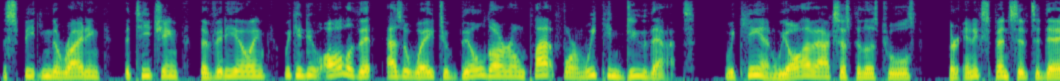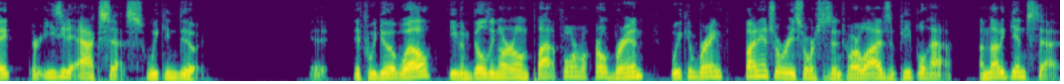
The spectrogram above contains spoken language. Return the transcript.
the speaking, the writing, the teaching, the videoing. We can do all of it as a way to build our own platform. We can do that. We can. We all have access to those tools. They're inexpensive today. They're easy to access. We can do it. If we do it well, even building our own platform, our own brand, we can bring financial resources into our lives, and people have. I'm not against that.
